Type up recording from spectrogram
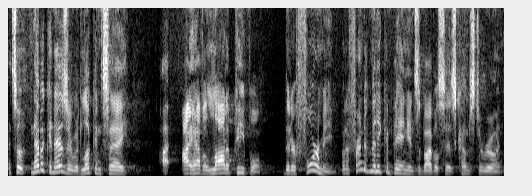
And so Nebuchadnezzar would look and say, I, I have a lot of people that are for me, but a friend of many companions, the Bible says, comes to ruin.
